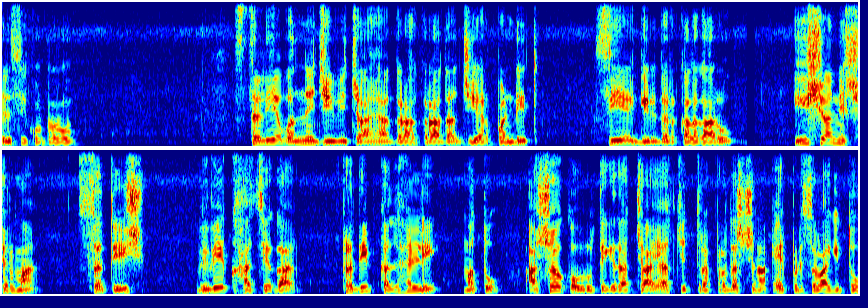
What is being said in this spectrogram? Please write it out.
ತಿಳಿಸಿಕೊಟ್ಟರು ಸ್ಥಳೀಯ ವನ್ಯಜೀವಿ ಛಾಯಾಗ್ರಾಹಕರಾದ G R Pandit, C A Giridhar Kalagaru, Eshanya Sharma Satish ವಿವೇಕ್ ಹಾಸ್ಯಗಾರ್ ಪ್ರದೀಪ್ ಕಲ್ಹಳ್ಳಿ ಮತ್ತು ಅಶೋಕ್ ಅವರು ತೆಗೆದ ಛಾಯಾಚಿತ್ರ ಪ್ರದರ್ಶನ ಏರ್ಪಡಿಸಲಾಗಿತ್ತು.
